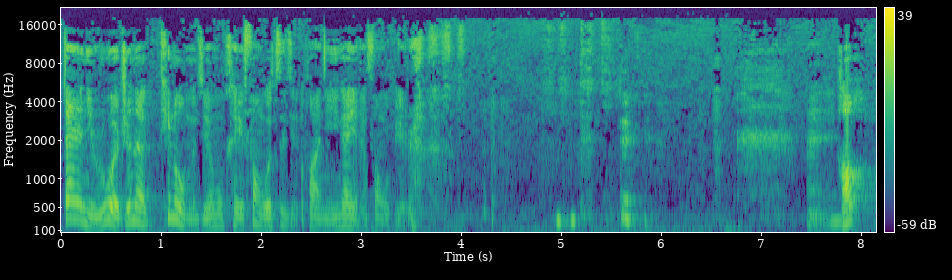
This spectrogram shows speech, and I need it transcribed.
但是你如果真的听了我们节目可以放过自己的话，你应该也能放过别人。对，好，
